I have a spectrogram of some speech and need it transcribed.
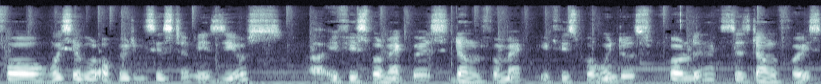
for whichever operating system is yours uh, if it's for macOS, download for Mac. If it's for Windows, for Linux, just download for it.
